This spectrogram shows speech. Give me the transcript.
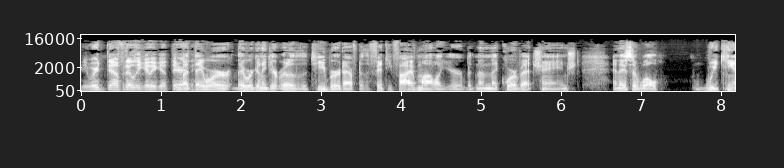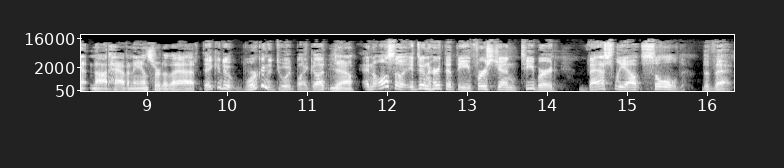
we're definitely going to get there. But they were they were going to get rid of the T-Bird after the 55 model year, but then the Corvette changed, and they said, "Well, we can't not have an answer to that." they can do it. We're going to do it, by God. Yeah. And also, it didn't hurt that the first gen T Bird vastly outsold the vet.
